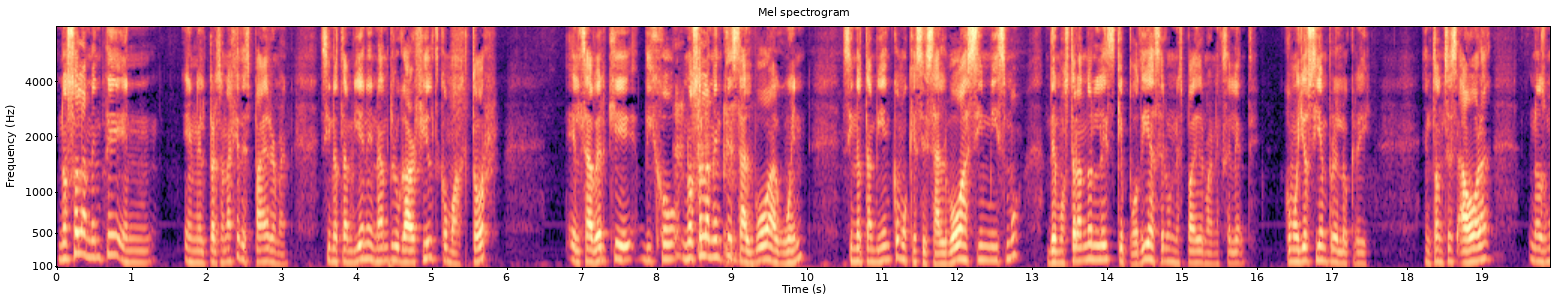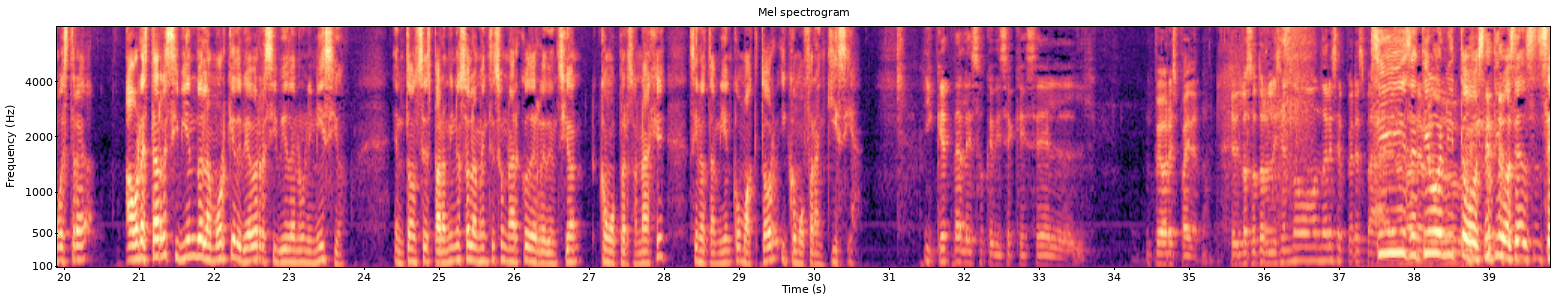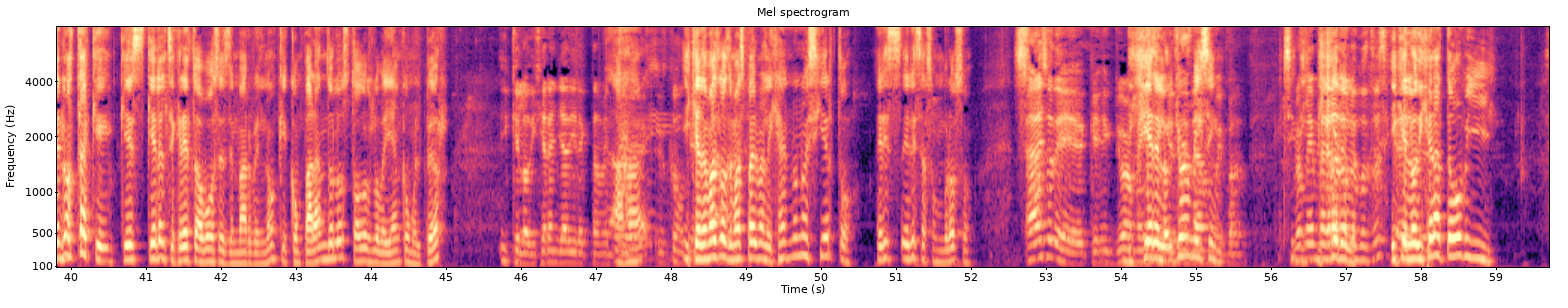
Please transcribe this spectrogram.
No solamente en. en el personaje de Spider-Man sino también en Andrew Garfield como actor. El saber que dijo, no solamente salvó a Gwen, sino también como que se salvó a sí mismo, demostrándoles que podía ser un Spider-Man excelente, como yo siempre lo creí. Entonces ahora nos muestra, ahora está recibiendo el amor que debía haber recibido en un inicio. Entonces para mí no solamente es un arco de redención como personaje, sino también como actor y como franquicia. ¿Y qué tal eso que dice que es el peor Spider-Man? Que los otros le dicen, no, no eres el peor Spider-Man. Sí, sentí bonito, sentí, o sea, se nota que, que, es, que era el secreto a voces de Marvel, ¿no? Que comparándolos todos lo veían como el peor. Y que lo dijeran ya directamente. Ajá. y que, además los demás Spider-Man le dijeran, no, no es cierto, eres, eres asombroso. Ah, eso de que you're amazing. you're amazing. Sí, me, me, me gustó. Y que lo dijera Toby.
